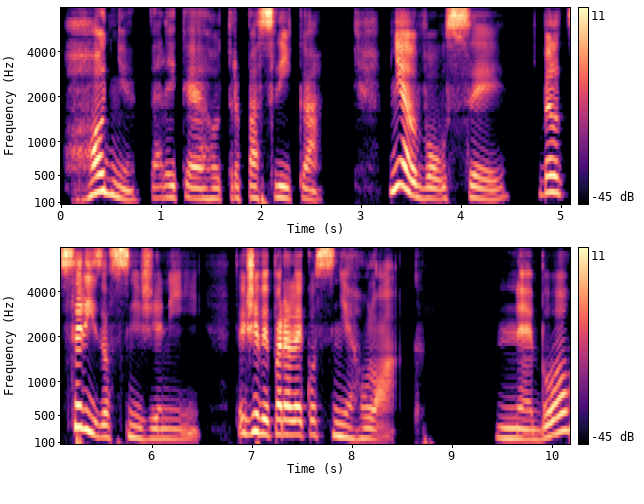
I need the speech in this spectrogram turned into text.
hodně velikého trpaslíka. Měl vousy, byl celý zasněžený, takže vypadal jako sněholák. Nebo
